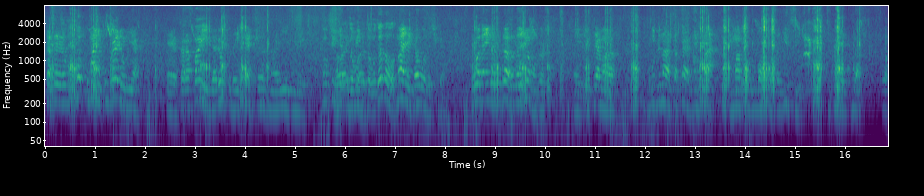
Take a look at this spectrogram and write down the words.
Сейчас э, водку маленькую убрали у меня. Э, Карапа и Игорек, туда их пять человек на. Ну, ты Ну, это, видел. это вот это вот? Маленькая лодочка. И вот они говорят, туда задойдем, и прямо глубина такая глубина, и мотор глубоко садится и цепляет дно. Вот,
